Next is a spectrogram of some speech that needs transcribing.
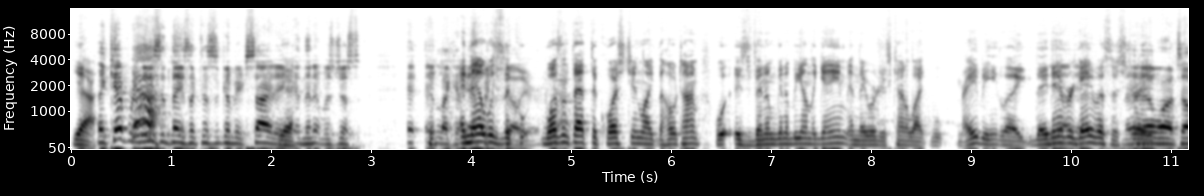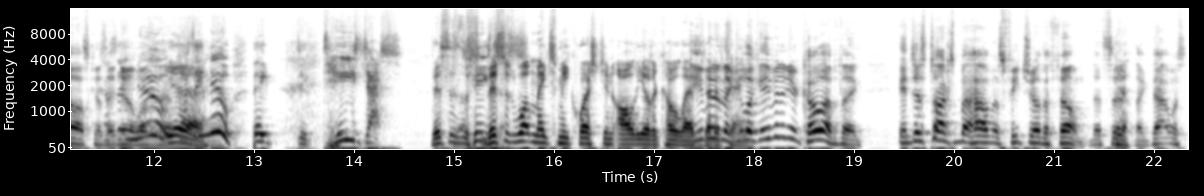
yeah, they kept Yeah. releasing things like this is going to be exciting, Yeah. and then it was just it, it like an and that was the failure. qu- wasn't that the question like the whole time? Well, is Venom going to be on the game? And they were just kind of like, well, maybe. Like they never Yeah. gave us a They straight. didn't want to tell us because they knew. they knew. wasn't. Because Yeah. they knew. They they teased us. This is the, this is what makes me question all the other collabs Even that in have the came. look, even in your collab thing, it just talks about how it was featured on the film. That's it. Yeah. Like that was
